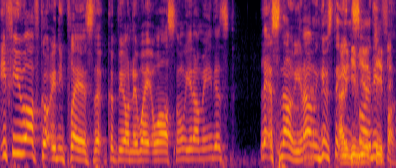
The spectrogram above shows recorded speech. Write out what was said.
if you have got any players that could be on their way to Arsenal, you know what I mean, just let us know. You know, I mean, give us the I'll you a inside info.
